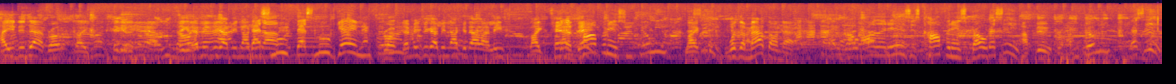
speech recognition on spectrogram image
How you did that, bro? Like, nigga, nigga, that means you gotta be knocking That down. smooth, that smooth game, Bro, that means you gotta be knocking down at least like 10 That a day. confidence, you feel me? Like, what's the math on that? Hey, bro, all it is is confidence, bro. That's it. I feel it, bro. You feel me? That's it.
